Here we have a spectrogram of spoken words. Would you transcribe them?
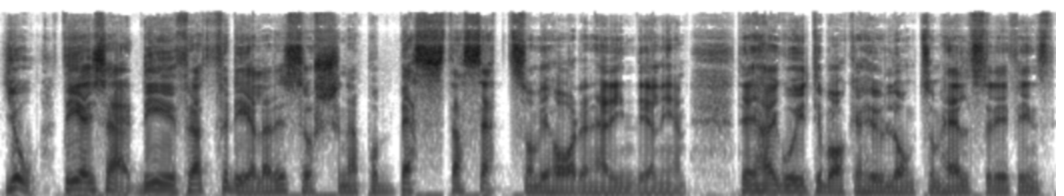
Jo, det är så här, det är för att fördela resurserna på bästa sätt som vi har den här indelningen. Det här går ju tillbaka hur långt som helst och det, finns,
